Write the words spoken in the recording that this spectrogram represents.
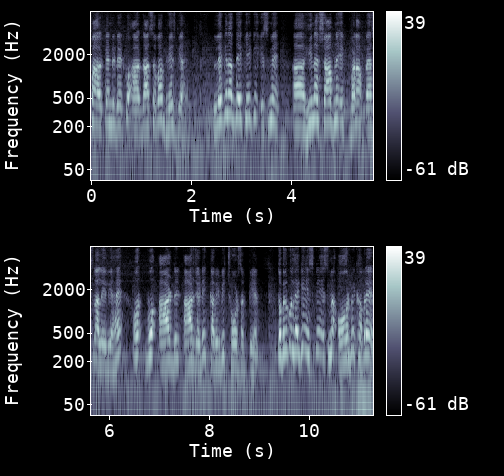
कैंडिडेट को राज्यसभा भेज दिया है। लेकिन अब देखिए कि इसमें हिना शाह ने एक बड़ा फैसला ले लिया है और वो आरजेडी कभी भी छोड़ सकती है। तो बिल्कुल देखिए, इसके, इसमें और भी खबरें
